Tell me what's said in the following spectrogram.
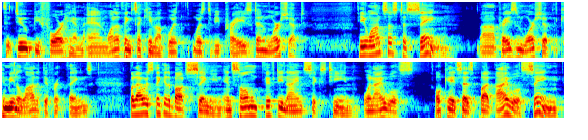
to do before Him. And one of the things I came up with was to be praised and worshipped. He wants us to sing. Uh, praise and worship it can mean a lot of different things, but I was thinking about singing in Psalm 59, 16. When I will, okay, it says, "But I will sing."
